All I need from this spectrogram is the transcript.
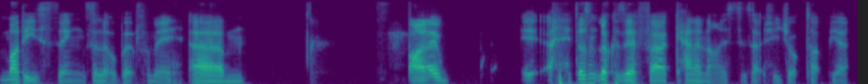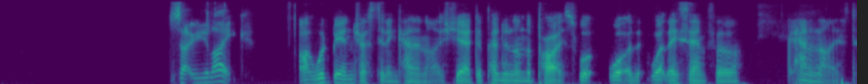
muddies things a little bit for me. Um, I it, it doesn't look as if uh, Canonized is actually dropped up yet. Is that who you like? I would be interested in Canonized, yeah, depending on the price. What what are the, what are they saying for Canonized?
